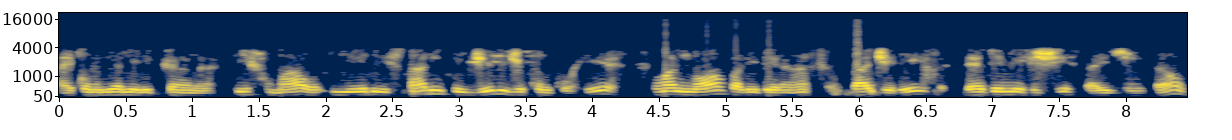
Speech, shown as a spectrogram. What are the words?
a economia americana ir mal e ele estar impedido de concorrer, uma nova liderança da direita deve emergir daí de então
